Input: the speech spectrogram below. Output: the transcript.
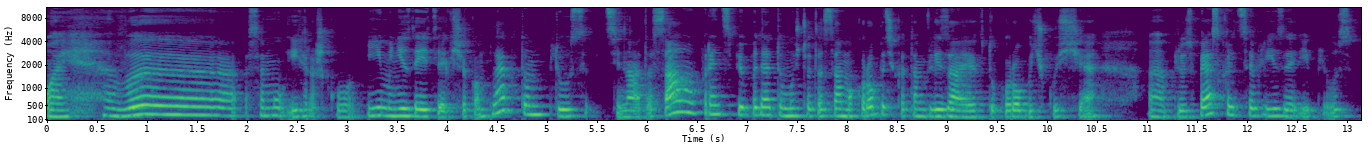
ой, в саму іграшку. І мені здається, якщо комплектом, плюс ціна та сама, в принципі, буде, тому що та сама коробочка там влізає в ту коробочку ще, е, плюс безкольце влізе, і плюс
